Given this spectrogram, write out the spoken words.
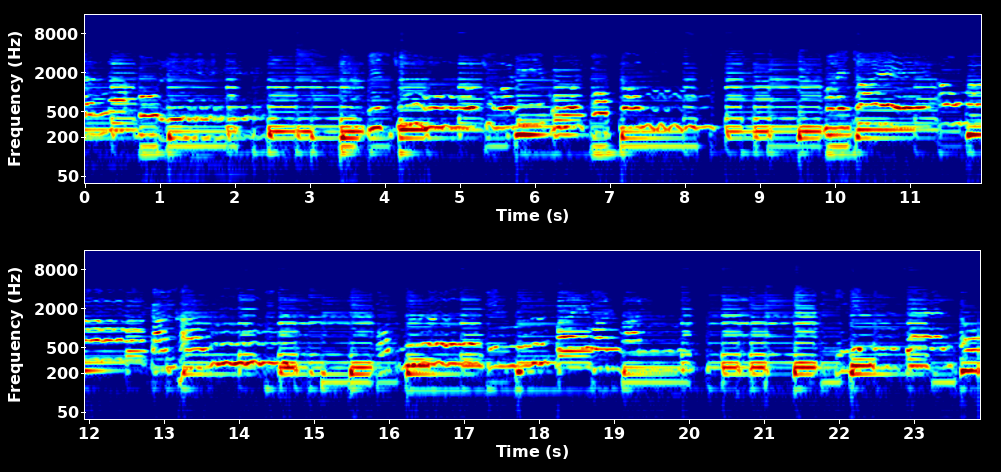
จนบุรีผิดชั่วชั่วดีควรอบรมไม่ใช่เอามากักขังอดมือกินมือไปวันวัน ชีวิตแสนทร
